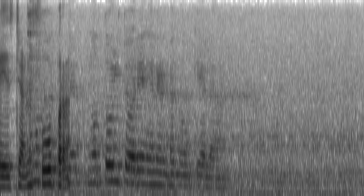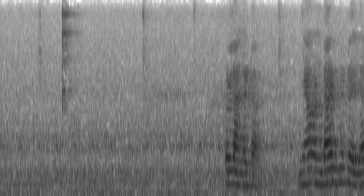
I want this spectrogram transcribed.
ടേസ്റ്റാണ് സൂപ്പറാണ്. നൊത്തോലി തോര എങ്ങനെ ഉണ്ടെന്ന് നോക്കിയാലോ? കൊള്ളാം കേട്ടോ. ഞാൻ ഉണ്ടാക്കിയിട്ടില്ല.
